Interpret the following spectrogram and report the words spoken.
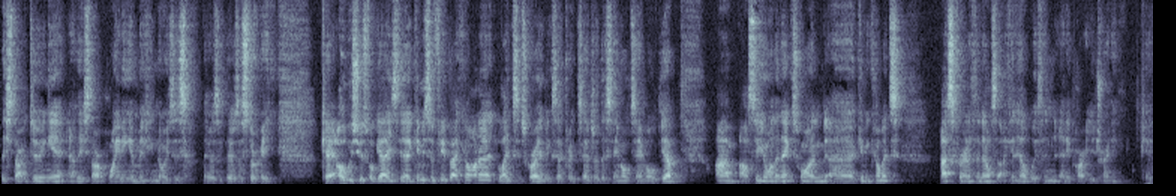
they start doing it and they start whining and making noises. There's a, there's a story. Okay, always useful guys. Uh, give me some feedback on it, like, subscribe, etc, etc. The same old, same old. Yep. Um, I'll see you on the next one. Uh, give me comments ask for anything else that I can help with in any part of your training. Okay,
